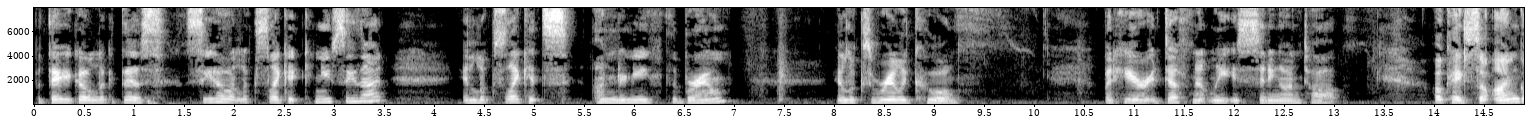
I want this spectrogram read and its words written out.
But there you go, look at this. See how it looks like it, can you see that? It looks like it's underneath the brown. It looks really cool. But here it definitely is sitting on top. Okay, so I'm going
